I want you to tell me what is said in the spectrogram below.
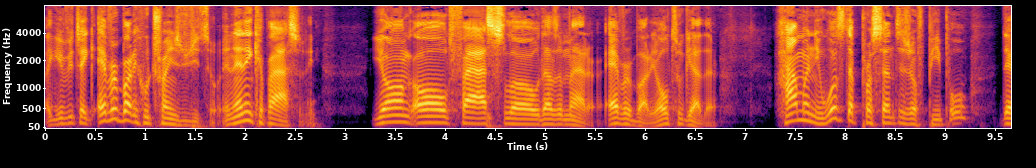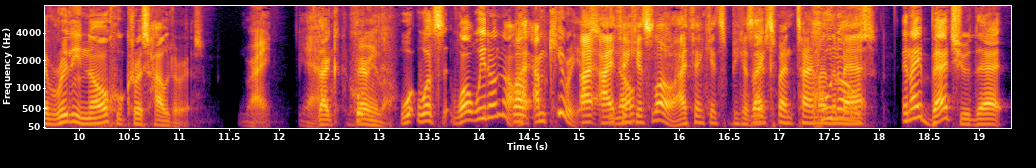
like if you take everybody who trains jujitsu in any capacity, young, old, fast, slow, doesn't matter, everybody all together. How many? What's the percentage of people that really know who Chris Haueter is? right yeah Like who- very low What, what's well, we don't know. Well, I, I'm curious. I, I think know? it's low. I think it's because Like, I've spent time who on the Who knows? mat. And I bet you that.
